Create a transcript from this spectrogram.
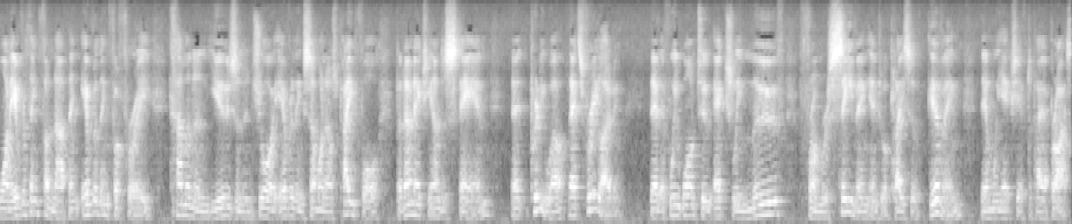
want everything for nothing, everything for free, come in and use and enjoy everything someone else paid for, but don't actually understand that pretty well that's freeloading. That if we want to actually move from receiving into a place of giving, then we actually have to pay a price.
